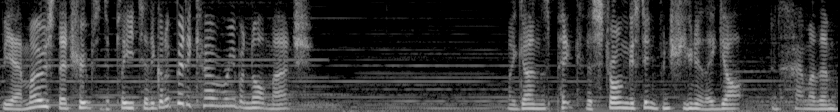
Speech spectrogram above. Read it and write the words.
But yeah, most their troops are depleted. They've got a bit of cavalry, but not much. My guns pick the strongest infantry unit they got and hammer them.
